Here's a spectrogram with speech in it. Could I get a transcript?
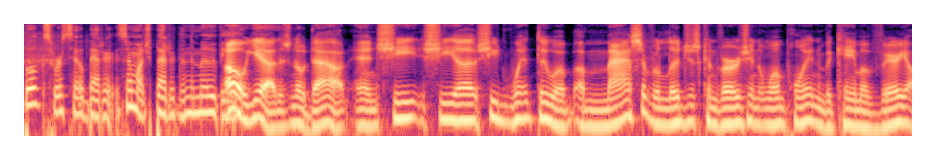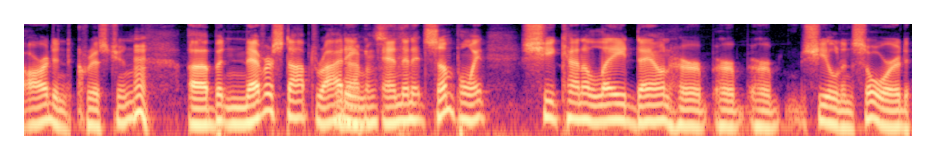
books were so better, so much better than the movie. Oh yeah, there's no doubt. And she she uh, she went through a, a massive religious conversion at one point and became a very ardent Christian, uh, but never stopped writing. And then at some point, she kind of laid down her her her shield and sword.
